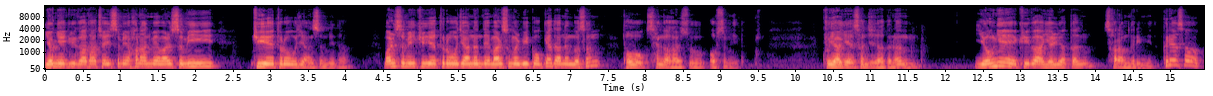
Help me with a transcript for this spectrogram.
영의 귀가 닫혀 있으면 하나님의 말씀이 귀에 들어오지 않습니다. 말씀이 귀에 들어오지 않는데 말씀을 믿고 깨닫는 것은 더욱 생각할 수 없습니다. 구약의 선지자들은 영의 귀가 열렸던 사람들입니다. 그래서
